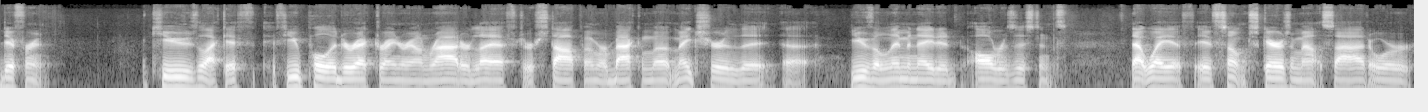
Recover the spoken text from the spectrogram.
different cues, like if, if you pull a direct rein around right or left or stop them or back them up, make sure that uh, you've eliminated all resistance. That way, if, if something scares them outside or,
